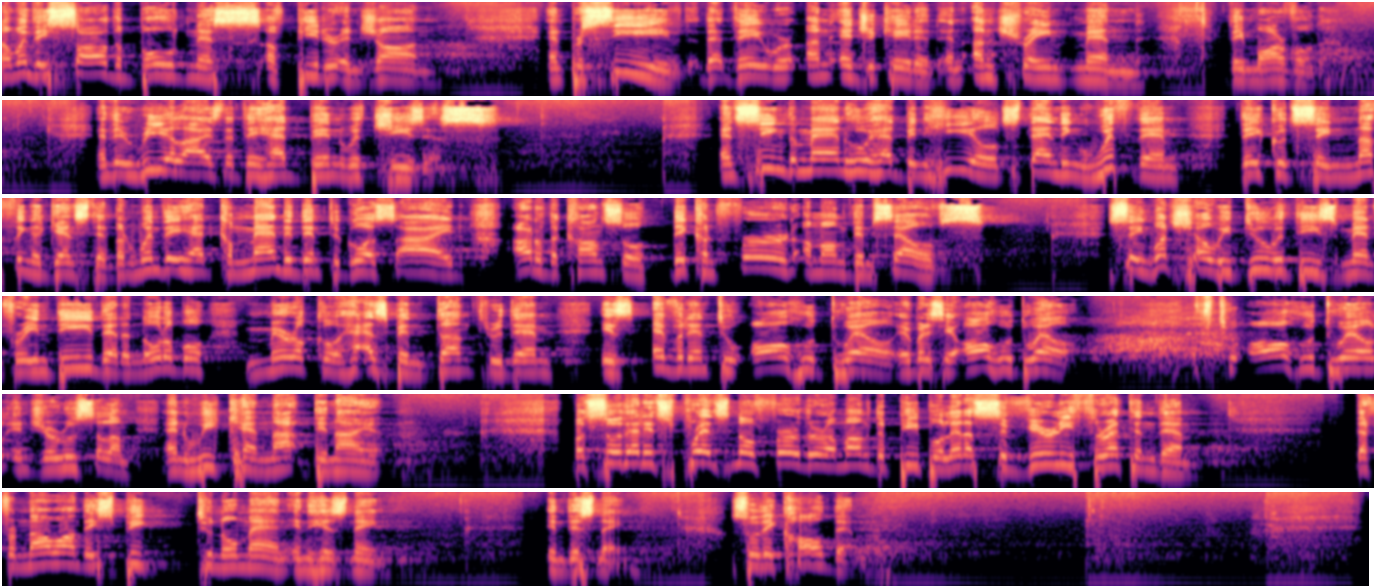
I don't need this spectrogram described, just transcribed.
Now, when they saw the boldness of Peter and John and perceived that they were uneducated and untrained men, they marveled. And they realized that they had been with Jesus. And seeing the man who had been healed standing with them, they could say nothing against it. But when they had commanded them to go aside out of the council, they conferred among themselves, saying, What shall we do with these men? For indeed, that a notable miracle has been done through them is evident to all who dwell. Everybody say, All who dwell. All. To all who dwell in Jerusalem, and we cannot deny it. But so that it spreads no further among the people, let us severely threaten them that from now on they speak to no man in his name, in this name. So they called them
